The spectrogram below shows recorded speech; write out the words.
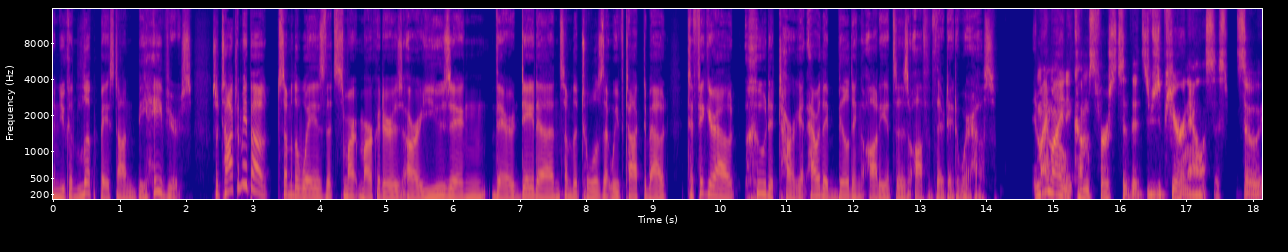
and you can look based on behaviors. So, talk to me about some of the ways that smart marketers are using their data and some of the tools that we've talked about to figure out who to target. How are they building audiences off of their data warehouse? in my mind, it comes first to the pure analysis. So,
